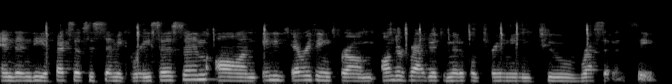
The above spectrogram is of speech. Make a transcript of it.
and then the effects of systemic racism on any, everything from undergraduate to medical training to residency.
